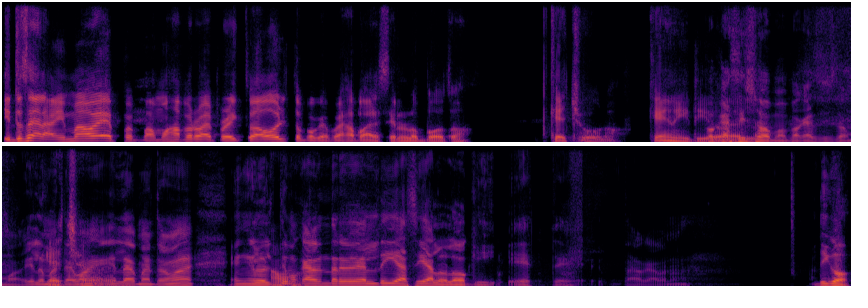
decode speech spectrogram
Y entonces a la misma vez, pues vamos a aprobar el proyecto de aborto porque pues aparecieron los votos. Qué chulo, qué nítido. Porque así somos, porque así somos. Y lo metemos, en, lo metemos en el último Vamos. calendario del día, así a lo Loki. Este, está cabrón. Digo,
